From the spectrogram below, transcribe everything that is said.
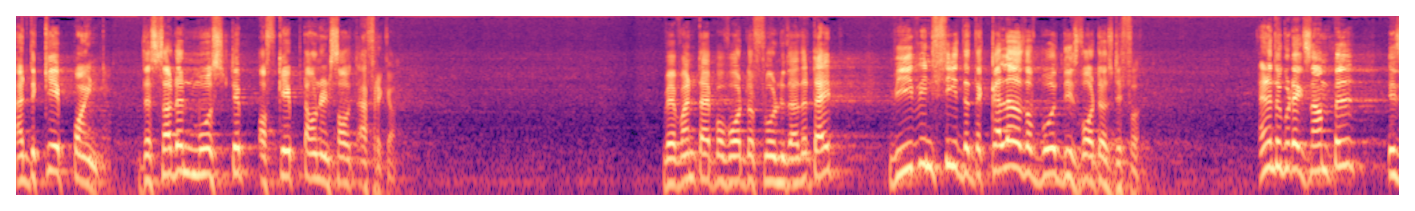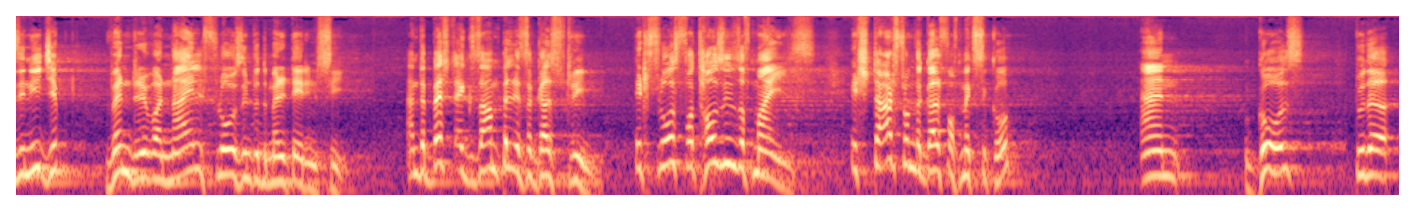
at the Cape Point, the southernmost tip of Cape Town in South Africa, where one type of water flows into the other type. We even see that the colors of both these waters differ. Another good example is in Egypt when River Nile flows into the Mediterranean Sea. And the best example is the Gulf Stream. It flows for thousands of miles. It starts from the Gulf of Mexico and goes to the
